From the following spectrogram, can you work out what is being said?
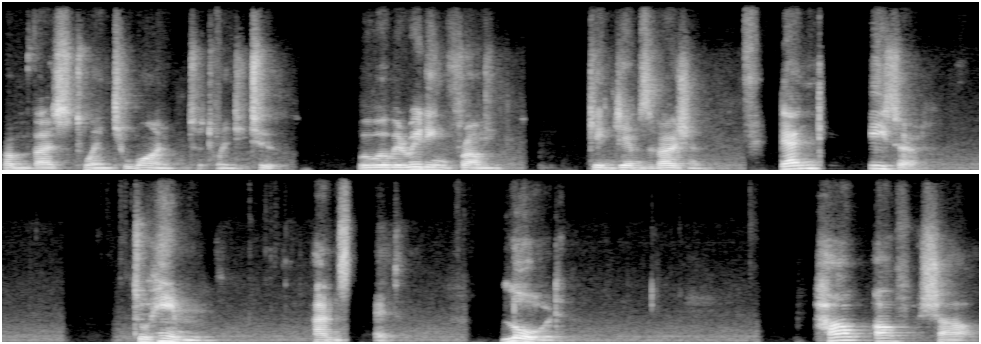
from verse 21 to 22. We will be reading from King James Version. Then Peter to him and said, Lord, how oft shall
